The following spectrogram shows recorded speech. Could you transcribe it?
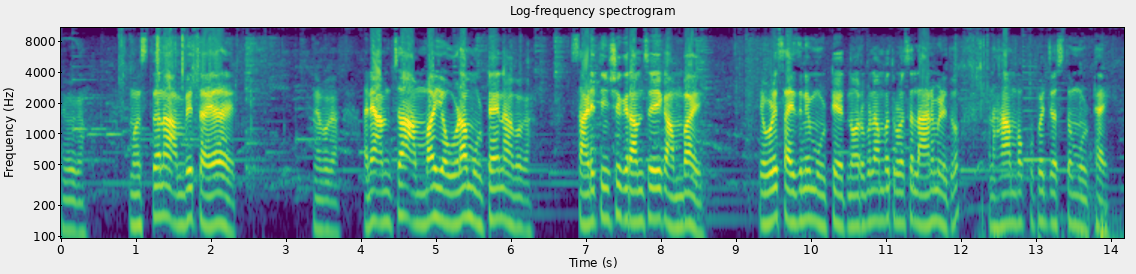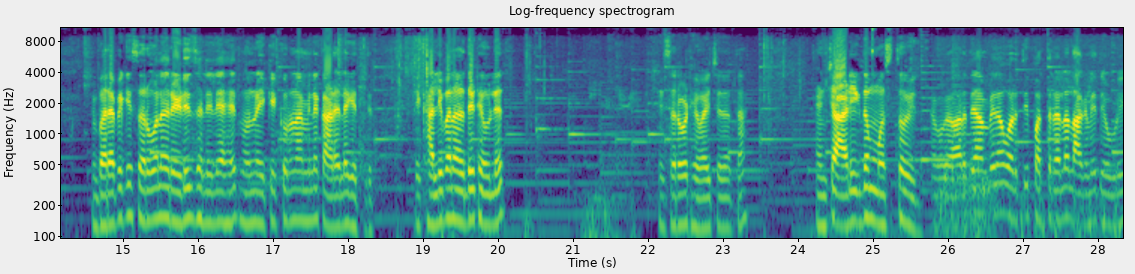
हे बघा मस्त ना आंबे तयार आहेत. हे बघा. आणि आमचा आंबा एवढा मोठा आहे ना बघा. साडेतीनशे ग्रामचा एक आंबा आहे. एवढे साईजने मोठे आहेत. नॉर्मल आंबा थोडासा लहान मिळतो पण हा आंबा खूपच जास्त मोठा आहे. बऱ्यापैकी सर्व ना रेडीच झालेले आहेत म्हणून एक एक करून आम्ही ना काढायला घेतलेत. हे खाली पण अर्धे ठेवलेत. हे सर्व ठेवायचे आहेत आता. यांची आडी एकदम मस्त होईल. बघा अर्धे आंबे ना वरती पत्र्याला लागलेत एवढे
